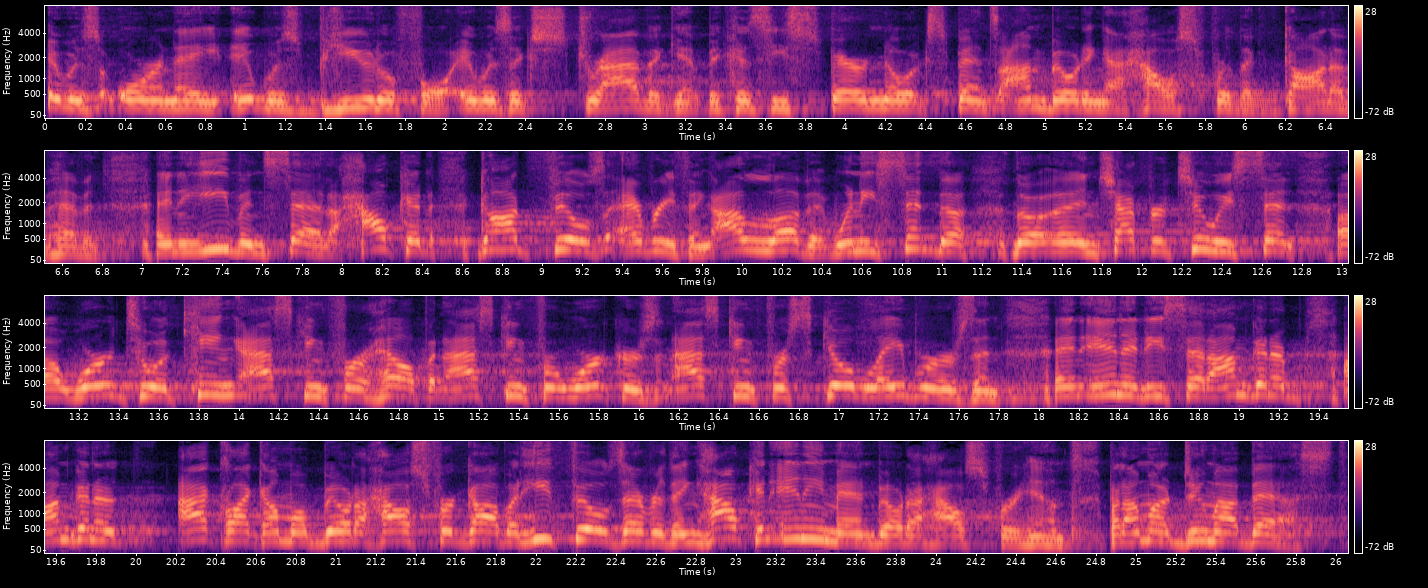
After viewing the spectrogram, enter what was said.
it was ornate, it was beautiful, it was extravagant because he spared no expense. I'm building a house for the God of heaven. And he even said, How could God fills everything? I love it. When he sent the, the in chapter two, he sent a word to a king asking for help and asking for workers and asking for skilled laborers. And, and in it, he said, I'm gonna, I'm gonna act like I'm gonna build a house for God, but he fills everything. How can any man build a house for him? But I'm gonna do my best.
